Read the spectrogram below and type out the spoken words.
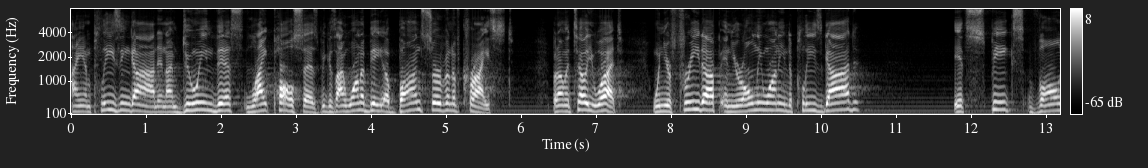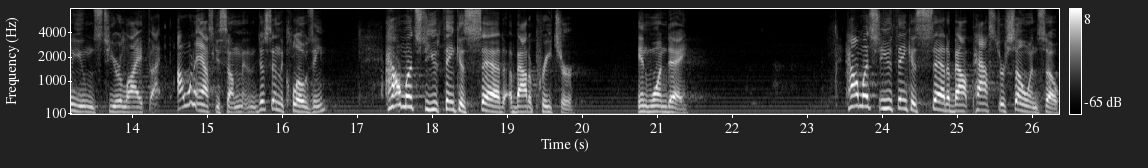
I am pleasing God and I'm doing this like Paul says because I want to be a bondservant of Christ. But I'm going to tell you what, when you're freed up and you're only wanting to please God, it speaks volumes to your life. I, I want to ask you something, just in the closing. How much do you think is said about a preacher in one day? How much do you think is said about Pastor so and so?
